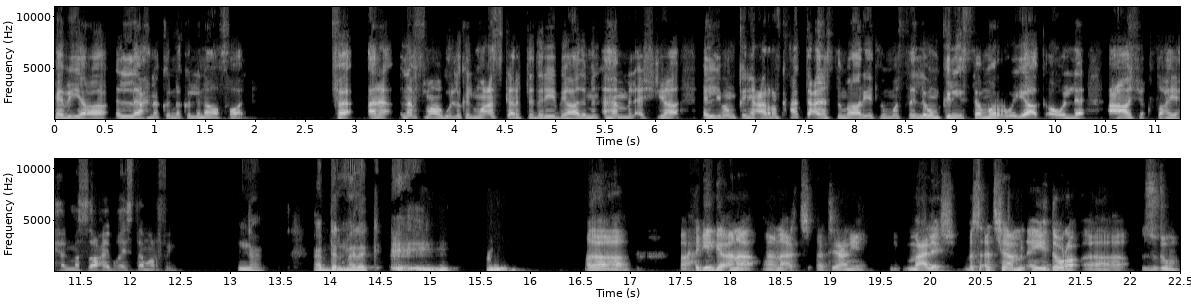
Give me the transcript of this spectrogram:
كبيرة إلا إحنا كنا كلنا أطفال. فأنا نفس ما أقول لك المعسكر التدريبي هذا من أهم الأشياء اللي ممكن يعرفك حتى على استمرارية الممثل اللي ممكن يستمر وياك أو اللي عاشق صحيح المسرح يبغى يستمر فيه. نعم. عبد الملك. آه حقيقة أنا أنا أت أت يعني معلش بس اتشائم من أي دورة آه زوم.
